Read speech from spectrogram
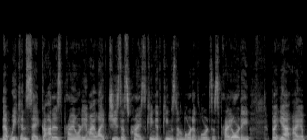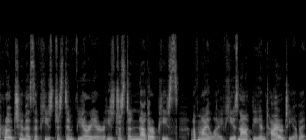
that we can say God is priority in my life. Jesus Christ, King of Kings and Lord of Lords, is priority but yet I approach him as if he's just inferior. He's just another piece of my life. He is not the entirety of it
